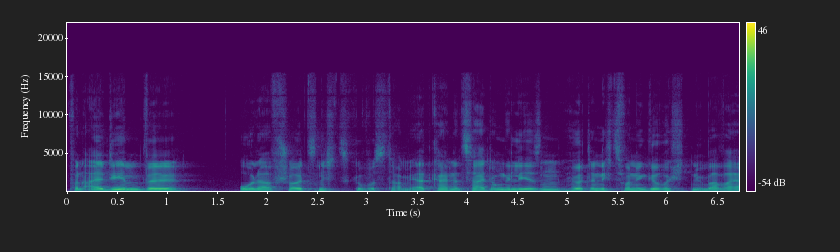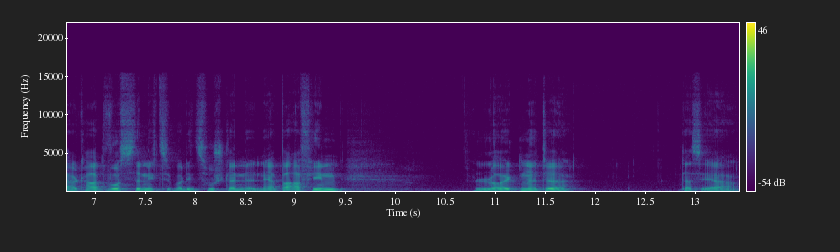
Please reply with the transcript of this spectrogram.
Von all dem will Olaf Scholz nichts gewusst haben. Er hat keine Zeitung gelesen, hörte nichts von den Gerüchten über Wirecard, wusste nichts über die Zustände in der BaFin, leugnete, dass er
